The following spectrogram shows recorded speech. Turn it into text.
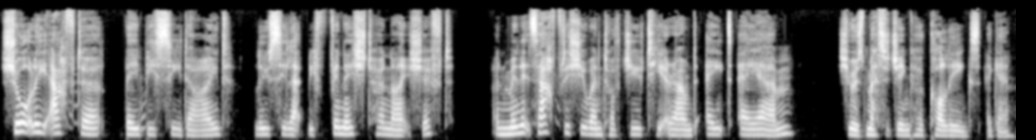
Shortly after baby C died, Lucy Letby finished her night shift, and minutes after she went off duty around 8am, she was messaging her colleagues again.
